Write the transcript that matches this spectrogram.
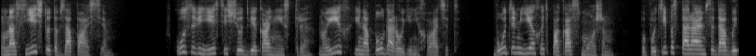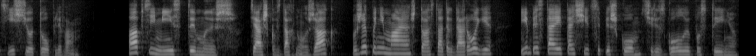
У нас есть что-то в запасе. В кузове есть еще две канистры, но их и на полдороги не хватит. Будем ехать, пока сможем. По пути постараемся добыть еще топлива. Оптимист ты, мышь, тяжко вздохнул Жак, уже понимая, что остаток дороги им предстоит тащиться пешком через голую пустыню,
